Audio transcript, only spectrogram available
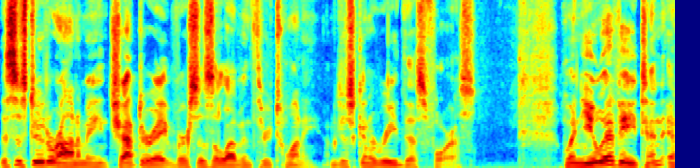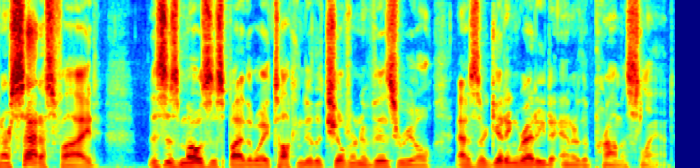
This is Deuteronomy chapter 8, verses 11 through 20. I'm just going to read this for us. When you have eaten and are satisfied, this is Moses, by the way, talking to the children of Israel as they're getting ready to enter the promised land.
